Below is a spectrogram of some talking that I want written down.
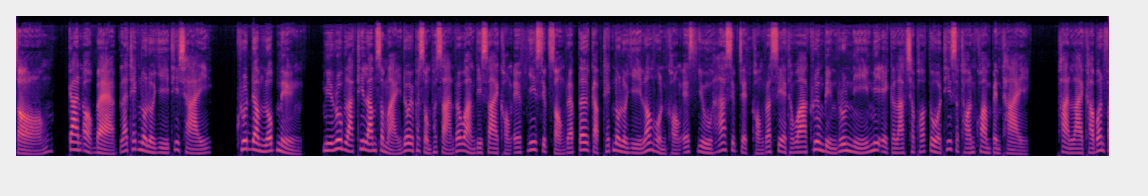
2. การออกแบบและเทคโนโลยีที่ใช้ ครุฑดำลบหนึ่งมีรูปลักษณ์ที่ล้ำสมัยโดยผสมผสานระหว่างดีไซน์ของ F-22 Raptor กับเทคโนโลยีล่องหนของ Su-57 ของรัสเซียทว่าเครื่องบินรุ่นนี้มีเอกลักษณ์เฉพาะตัวที่สะท้อนความเป็นไทย ผ่านลายคาร์บอนไฟ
